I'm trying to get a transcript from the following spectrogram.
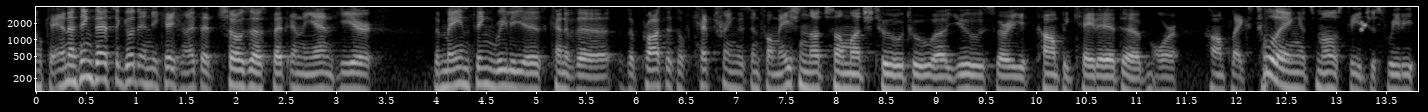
Okay, and I think that's a good indication, right? That shows us that in the end here, the main thing really is kind of the the process of capturing this information, not so much to to uh, use very complicated um, or complex tooling. It's mostly just really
